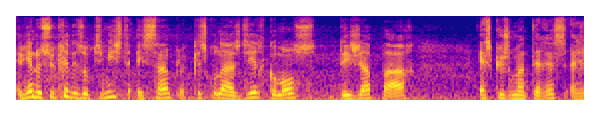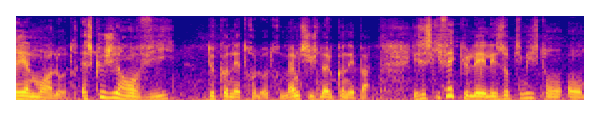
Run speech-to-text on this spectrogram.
Eh bien, le secret des optimistes est simple. Qu'est-ce qu'on a à se dire commence déjà par, est-ce que je m'intéresse réellement à l'autre? Est-ce que j'ai envie de connaître l'autre, même si je ne le connais pas. Et c'est ce qui fait que les, optimistes ont,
